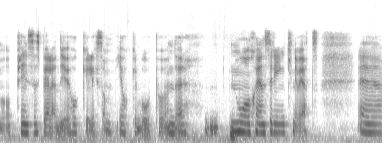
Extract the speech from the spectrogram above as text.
och prinsen spelade ju hockey liksom i Ockelbo på under månskensrink, ni vet. Eh,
